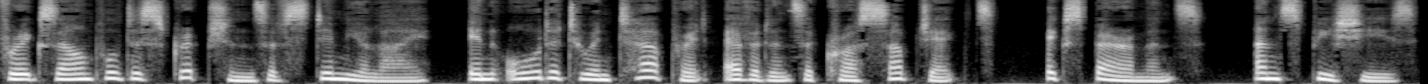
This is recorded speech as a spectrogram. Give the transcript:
for example, descriptions of stimuli, in order to interpret evidence across subjects, experiments, and species.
